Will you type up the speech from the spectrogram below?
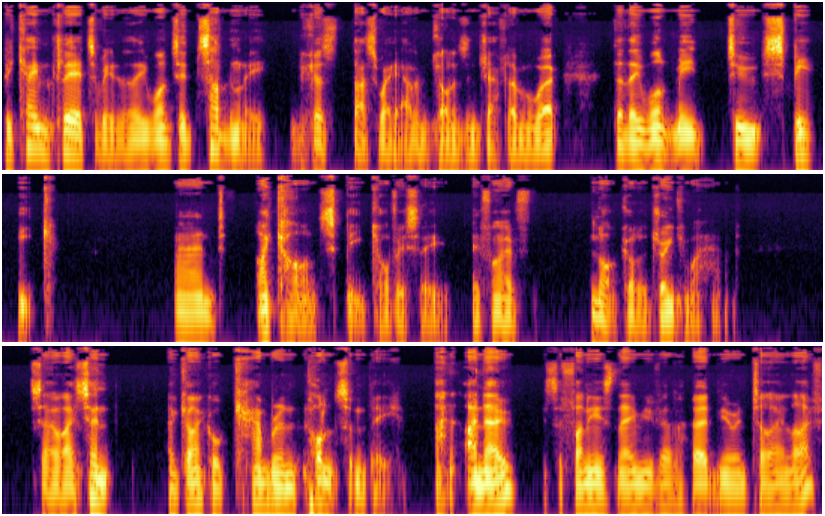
became clear to me that they wanted suddenly, because that's the way Adam Collins and Geoff Lemon work, that they want me to speak. And I can't speak, obviously, if I've not got a drink in my hand. So I sent a guy called Cameron Ponsonby. I, I know it's the funniest name you've ever heard in your entire life.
